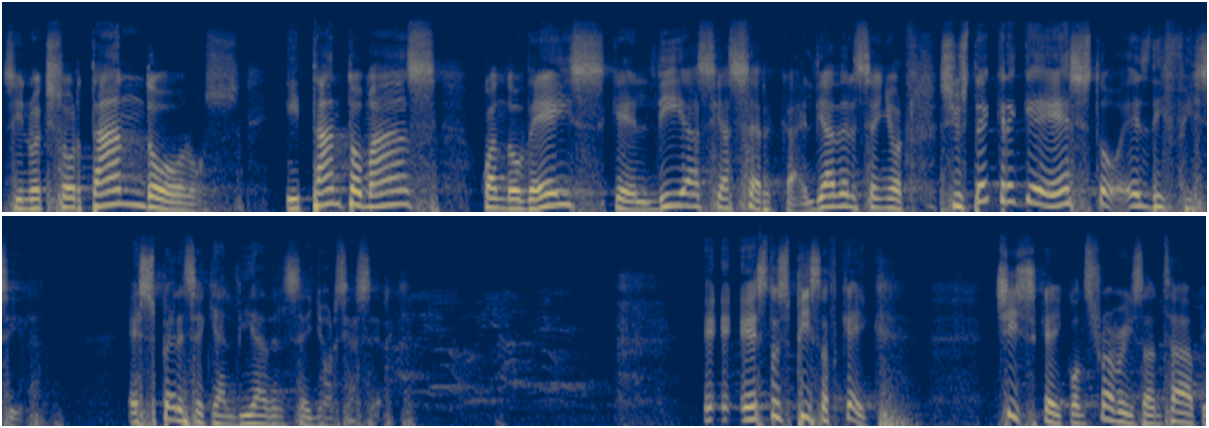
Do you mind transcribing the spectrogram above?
sino exhortándonos y tanto más cuando veis que el día se acerca, el día del Señor. Si usted cree que esto es difícil, espérese que al día del Señor se acerque. E, e, esto es piece of cake, cheesecake con strawberries on top.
